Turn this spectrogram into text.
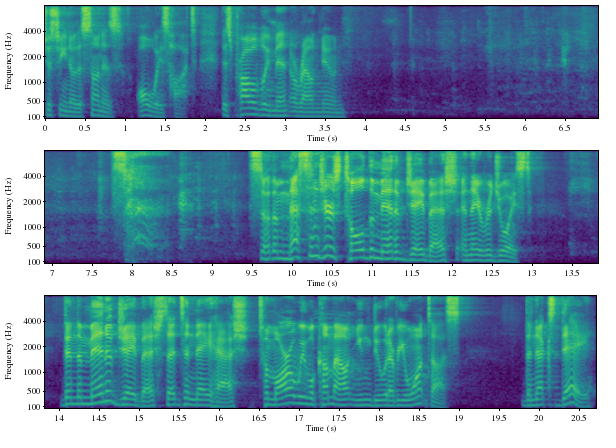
Just so you know, the sun is always hot. This probably meant around noon. So, so the messengers told the men of Jabesh, and they rejoiced. Then the men of Jabesh said to Nahash, Tomorrow we will come out and you can do whatever you want to us. The next day,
